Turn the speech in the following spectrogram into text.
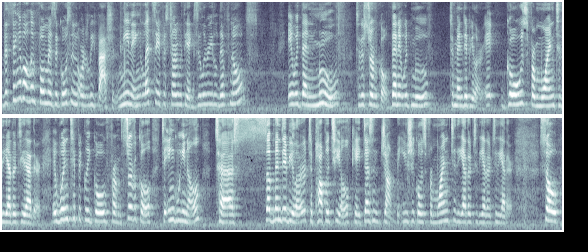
the thing about lymphoma is it goes in an orderly fashion, meaning, let's say if it started with the axillary lymph nodes, it would then move to the cervical, then it would move to mandibular. It goes from one to the other to the other. It wouldn't typically go from cervical to inguinal to submandibular to popliteal, okay, it doesn't jump. It usually goes from one to the other to the other to the other. So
